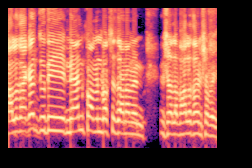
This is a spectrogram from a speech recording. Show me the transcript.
ভালো থাকেন। যদি নেন কমেন্ট বক্সে জানাবেন। ইনশাল্লাহ ভালো থাকেন সবাই।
